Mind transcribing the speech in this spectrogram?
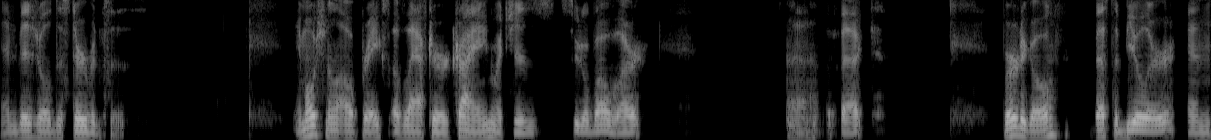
and visual disturbances. Emotional outbreaks of laughter or crying, which is pseudobulbar uh, effect. Vertigo, vestibular, and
